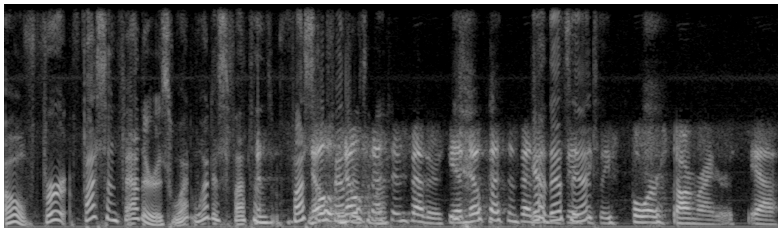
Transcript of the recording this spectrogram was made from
oh, fur, fuss and feathers. What what is fuss and fuss No, and feathers? no about? fuss and feathers. Yeah, no fuss and feathers. Yeah, that's it. basically four songwriters. Yeah,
